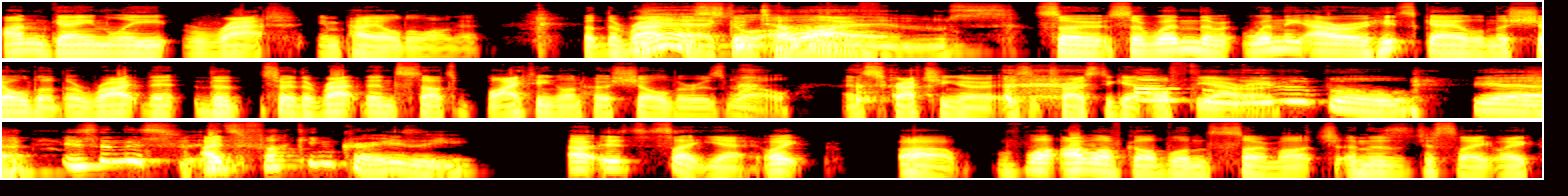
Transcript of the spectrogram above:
ungainly rat impaled along it. But the rat yeah, is still alive. So so when the when the arrow hits Gale on the shoulder, the right then the so the rat then starts biting on her shoulder as well and scratching her as it tries to get off the arrow. Unbelievable. Yeah, isn't this? I- It's fucking crazy. Uh, it's just like yeah, like oh, what I love goblins so much, and there's just like like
